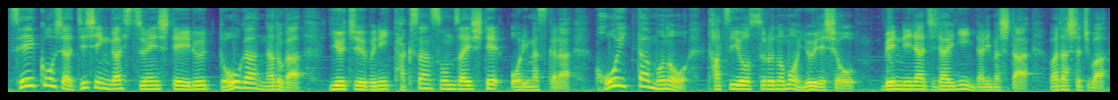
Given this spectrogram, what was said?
成功者自身が出演している動画などが YouTube にたくさん存在しておりますから、こういったものを活用するのも良いでしょう。便利な時代になりました。私たちは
